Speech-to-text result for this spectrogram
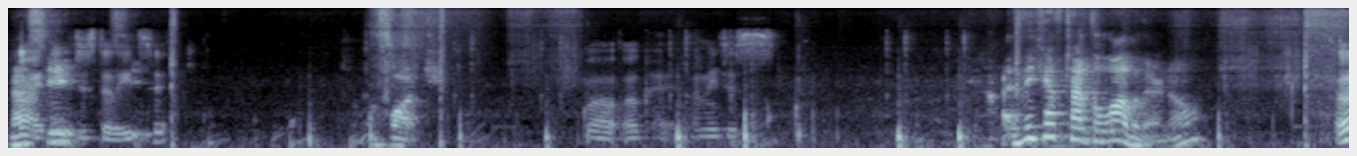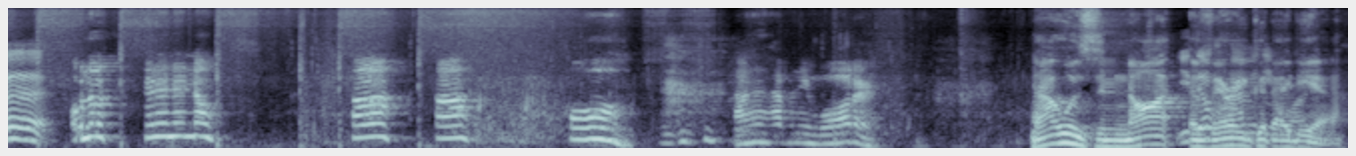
Now I see, think it just deletes it. Watch. Well, okay. Let me just. I think you have to have the lava there, no? Uh. Oh, no, no, no, no, no. Ah, ah. Oh, I don't have any water. That was not You a very good idea.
